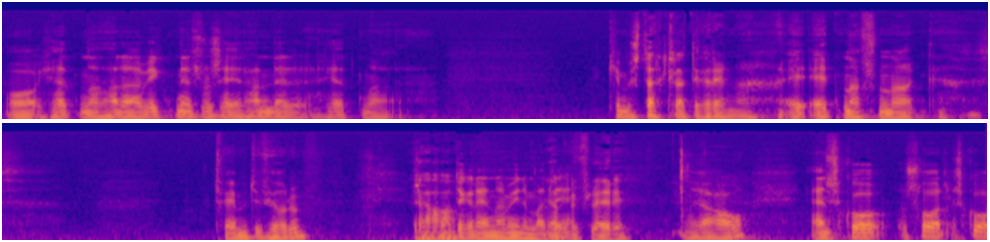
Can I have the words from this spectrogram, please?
og hérna þannig að Vignir, svo segir, hann er, hérna, kemur sterklega til greina, e einn af svona 2-4 sem kom til greina mínum að fleiri. Já, en sko, svo, sko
